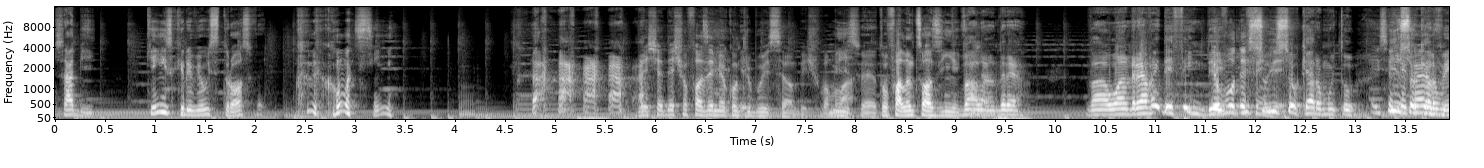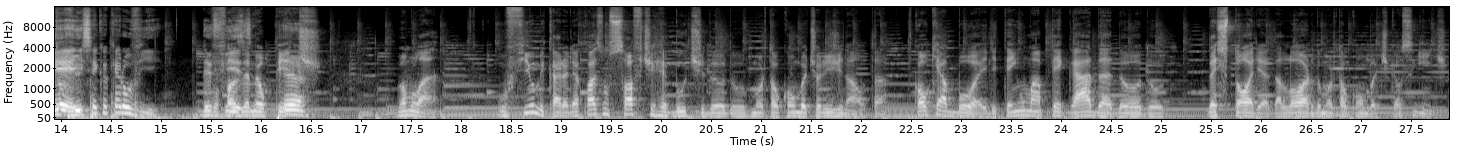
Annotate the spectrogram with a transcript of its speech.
sabe? Quem escreveu esse troço, velho? Como assim? Deixa, deixa eu fazer minha contribuição, bicho. Vamos Isso, é, eu tô falando sozinho aqui. Vai lá? André. Vai, o André vai defender. Eu vou Isso, defender. isso eu quero muito. É isso aí que eu quero ver, é isso aí que eu quero ouvir. Vou Defesa. fazer meu pitch. Vamos lá. O filme, cara, ele é quase um soft reboot do, do Mortal Kombat original, tá? Qual que é a boa? Ele tem uma pegada do, do- da história, da lore do Mortal Kombat, que é o seguinte.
